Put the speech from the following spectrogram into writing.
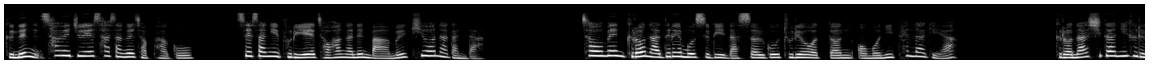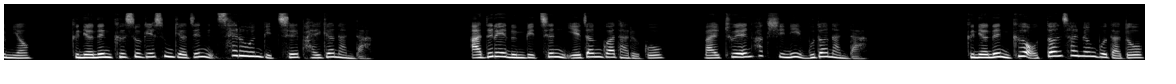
그는 사회주의 사상을 접하고 세상의 불의에 저항하는 마음을 키워나간다. 처음엔 그런 아들의 모습이 낯설고 두려웠던 어머니 펠라게야. 그러나 시간이 흐르며 그녀는 그 속에 숨겨진 새로운 빛을 발견한다. 아들의 눈빛은 예전과 다르고 말투엔 확신이 묻어난다. 그녀는 그 어떤 설명보다도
